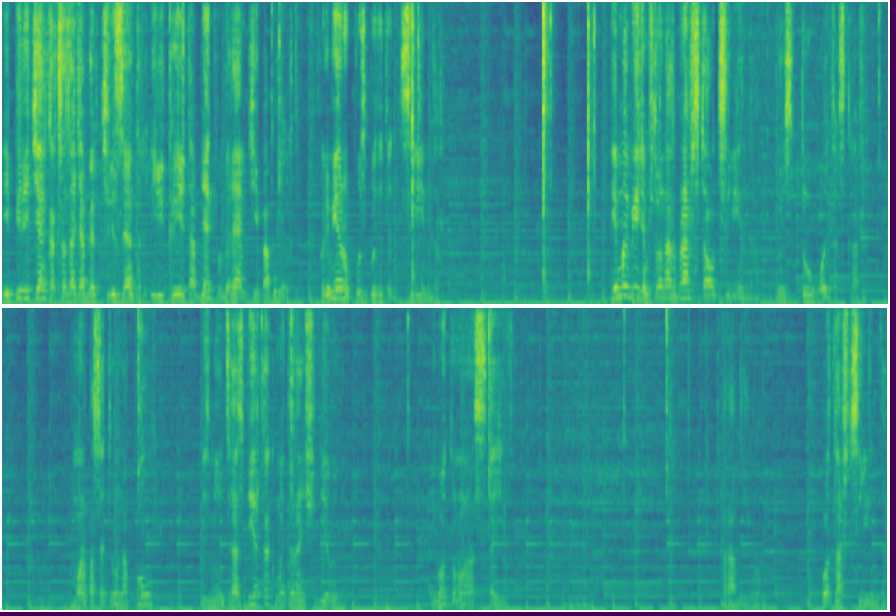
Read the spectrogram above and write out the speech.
И перед тем, как создать объект через Enter или Create объект, выбираем тип объекта. К примеру, пусть будет этот цилиндр. И мы видим, что наш браш стал цилиндром, то есть трубой, так скажем. Можно поставить его на пол, изменить размер, как мы это раньше делали. И вот он у нас стоит. Его. Вот наш цилиндр.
